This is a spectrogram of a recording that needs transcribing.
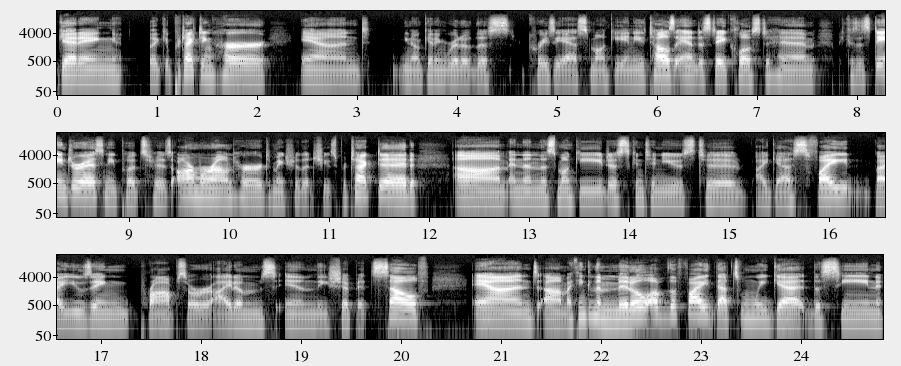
getting like protecting her and you know, getting rid of this crazy ass monkey. And he tells Anne to stay close to him because it's dangerous. And he puts his arm around her to make sure that she's protected. Um, and then this monkey just continues to, I guess, fight by using props or items in the ship itself. And um, I think in the middle of the fight, that's when we get the scene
